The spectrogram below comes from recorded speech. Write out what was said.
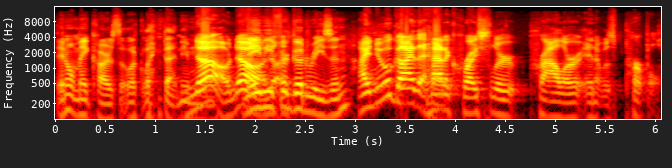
They don't make cars that look like that anymore. No, no, Maybe no. for good reason. I knew a guy that had a Chrysler Prowler, and it was purple.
